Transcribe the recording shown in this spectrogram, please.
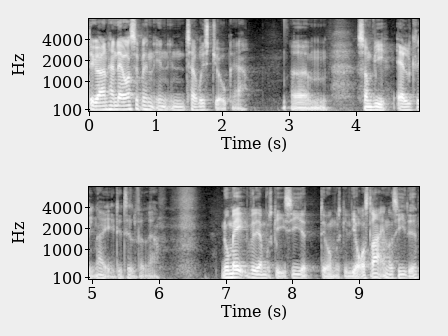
Det gør han. Han laver simpelthen en, en terrorist-joke, ja. Øhm, som vi alle griner af i det tilfælde her. Normalt vil jeg måske sige, at det var måske lige over stregen at sige det,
